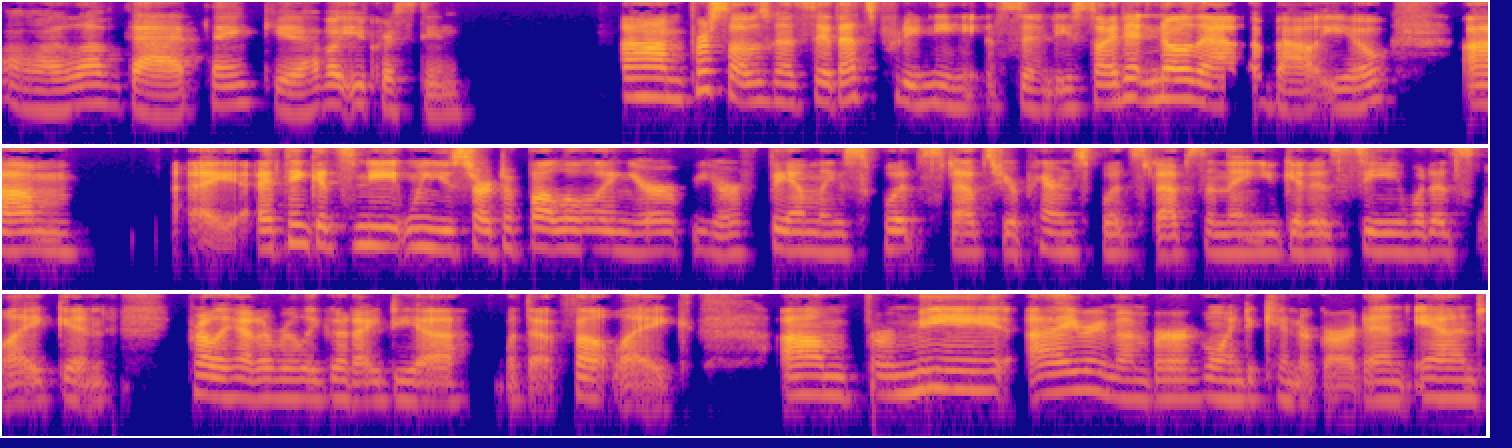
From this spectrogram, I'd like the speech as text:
Oh, I love that. Thank you. How about you, Christine? Um, first of all, I was going to say that's pretty neat, Cindi. So I didn't know that about you. Um, I, I think it's neat when you start to follow in your your family's footsteps, your parents' footsteps, and then you get to see what it's like, and probably had a really good idea what that felt like. Um, for me, I remember going to kindergarten, and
